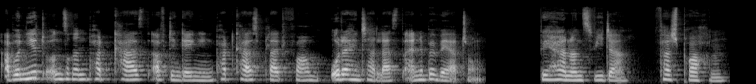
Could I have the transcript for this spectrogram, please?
Abonniert unseren Podcast auf den gängigen Podcast-Plattformen oder hinterlasst eine Bewertung. Wir hören uns wieder. Versprochen.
